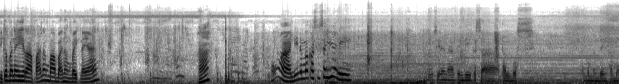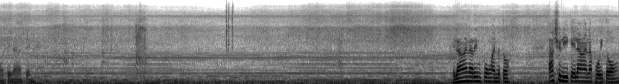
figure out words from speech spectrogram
di ka ba nahihirapan ang baba ng bike na yan? ha? nga, hindi naman kasi sa'yo yan eh. Busin na natin dito sa talbos. Ang gumanda yung kamote natin. Kailangan na rin pong ano to. Actually, kailangan na po itong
